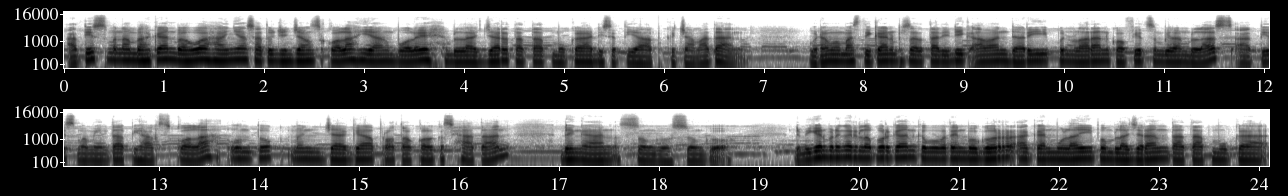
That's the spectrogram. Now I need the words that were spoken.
Atis menambahkan bahwa hanya satu jenjang sekolah yang boleh belajar tatap muka di setiap kecamatan. Guna memastikan peserta didik aman dari penularan COVID-19, Atis meminta pihak sekolah untuk menjaga protokol kesehatan dengan sungguh-sungguh. Demikian pendengar dilaporkan Kabupaten Bogor akan mulai pembelajaran tatap muka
